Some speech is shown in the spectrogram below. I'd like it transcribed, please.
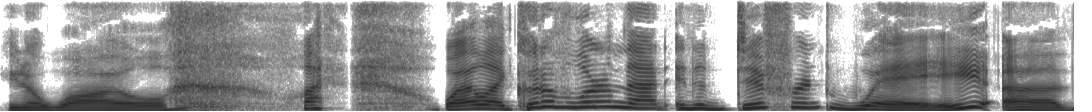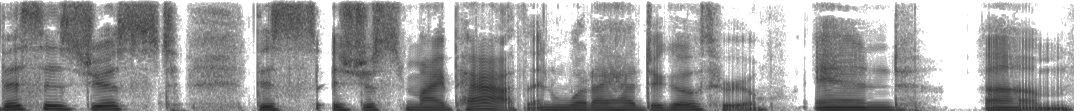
you know while while I could have learned that in a different way, uh, this is just this is just my path and what I had to go through. And um,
